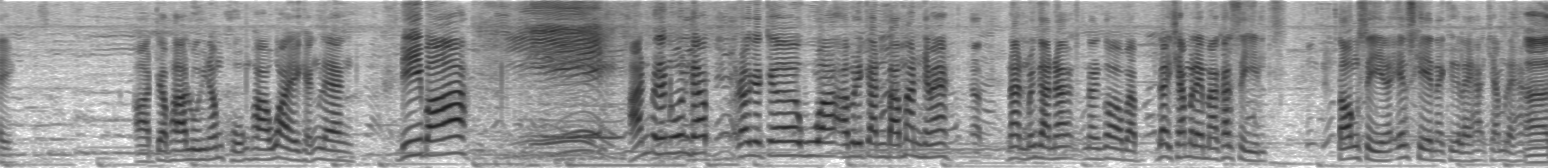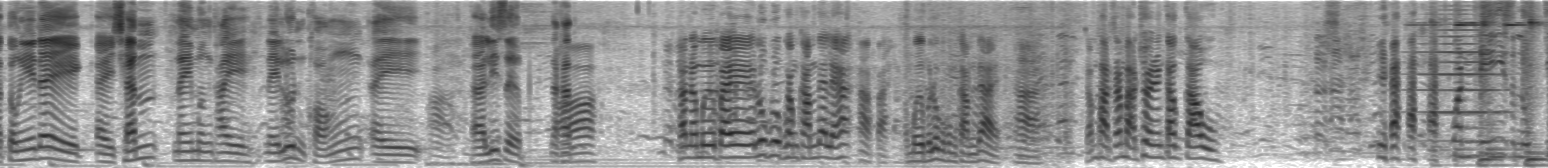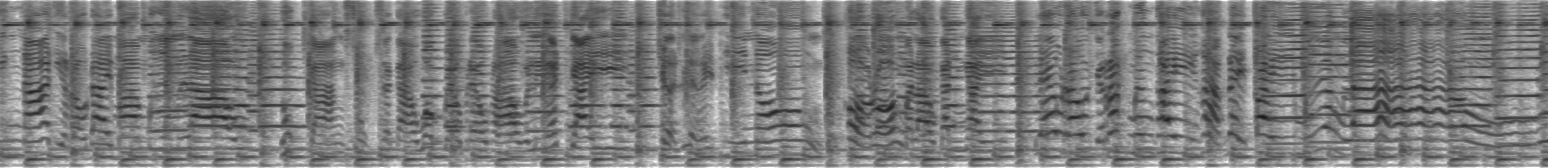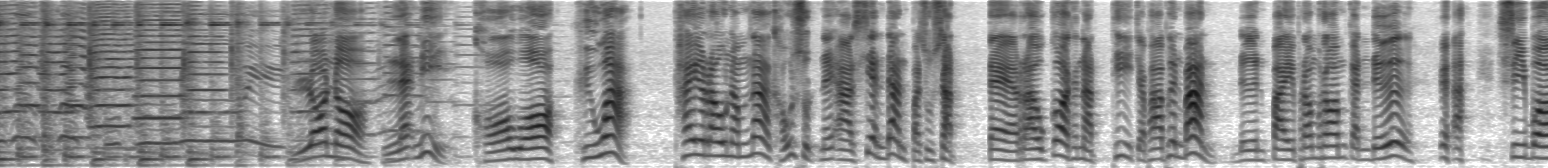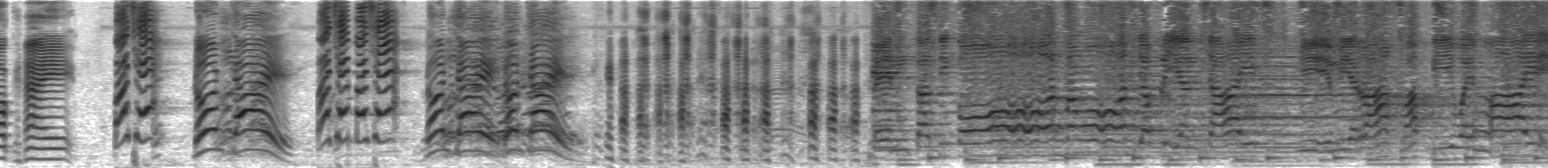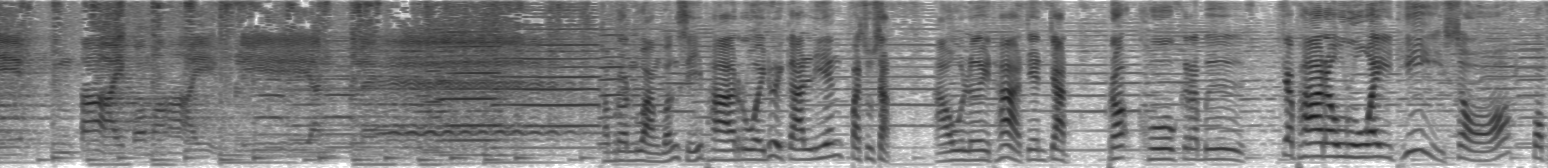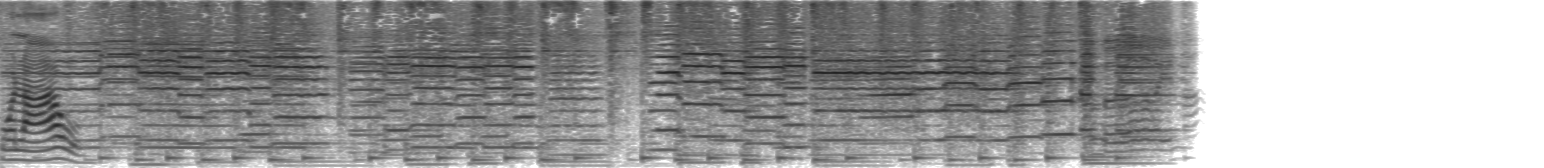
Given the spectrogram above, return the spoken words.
อาจจะพาลุยน้ำโขงพาว่ายแข็งแรง ดีบอ หันไปทางนู้นครับ เราจะเจอวัวอเมริกันบาร์มันใช่ไหมครับ นั่นเหมือนกันนะนั่นก็แบบได้แชมป์อะไรมาคัดสี่ตองสี่นะเอสเคนะคืออะไรฮะแชมป์อะไรฮะ อ่าตรงนี้ได้ไอ้แชมป์ในเมืองไทยในรุ่นของไอ้รีเซิร์ฟนะครับ อ๋อท่านเอามือไปรูปๆคำๆได้เลยฮะอะไปเอามือไปรูปคำๆได้อ่าสัมผัสสัมผัสช่วยนั้นเกาๆ วันนี้สนุกจริงนะที่เราได้มาเมืองลาว ทุกอย่าง สกาวว่าแปรวแปรวพราวเหลือใจ เชิญเลยพี่น้อง ขอร้องมาเล่ากันไง แล้วเราจะรักเมืองไทยหากได้ไปเมืองลาวลอนอและนี่คอวอคือว่า ไทยเรานำหน้าเขาสุดในอาเซียนด้านปศุสัตว์ แต่เราก็ถนัดที่จะพาเพื่อนบ้าน เดินไปพร้อมๆกันเด้อซีบอกให้ป้าแชะ โดนใจป้าแชะป้าแชะโดนใจ โดนใจ เป็นกสิกรบางอ่อนจะเปลี่ยนใจ ที่มีรักพักดีไว้ให้ถึงตายก็ไม่เปลี่ยนแปลง คำรณหว่างหวังสีพารวยด้วยการเลี้ยงปศุสัตว์ เอาเลยท่าเจนจัด เพราะโคกระบือ จะพาเรารวยที่สอปปลาว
